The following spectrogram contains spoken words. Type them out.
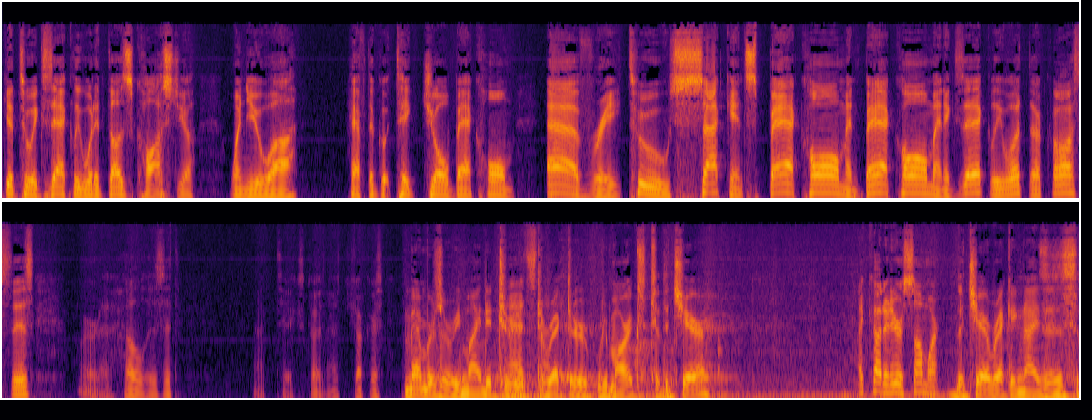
get to exactly what it does cost you when you uh, have to go take Joe back home every two seconds, back home and back home, and exactly what the cost is. Where the hell is it? Not ticks, not chuckers. Members are reminded to That's direct their remarks to the chair. I cut it here somewhere. The chair recognizes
